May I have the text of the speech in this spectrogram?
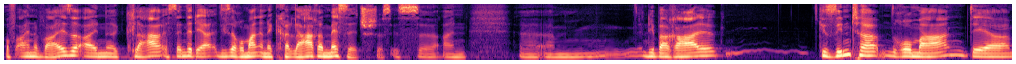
auf eine Weise eine klare, es sendet ja dieser Roman eine klare Message. Das ist äh, ein ähm, liberal gesinnter Roman, der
